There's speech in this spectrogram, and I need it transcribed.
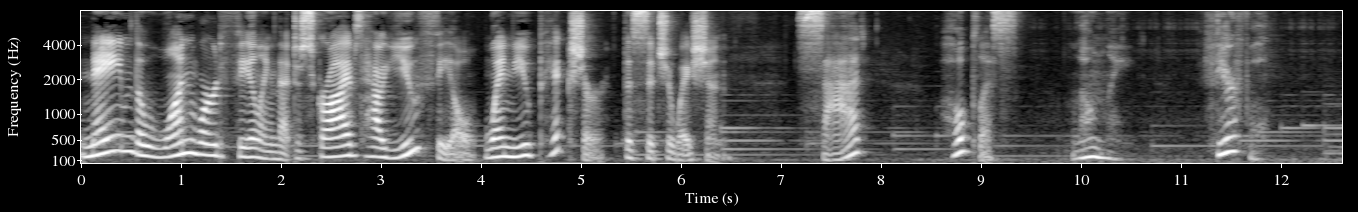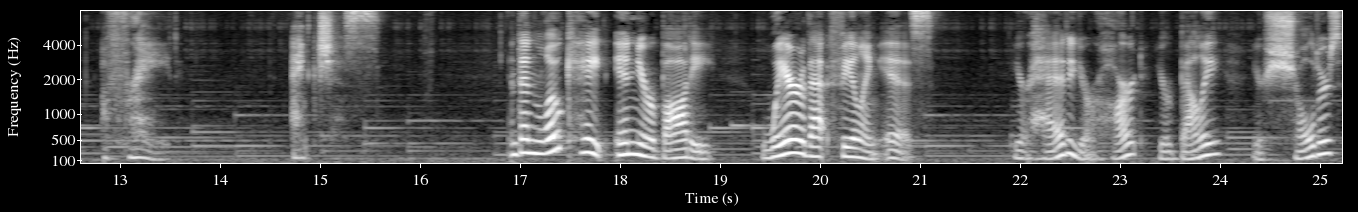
name the one word feeling that describes how you feel when you picture the situation sad, hopeless, lonely, fearful, afraid, anxious. And then locate in your body where that feeling is your head, your heart, your belly, your shoulders,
